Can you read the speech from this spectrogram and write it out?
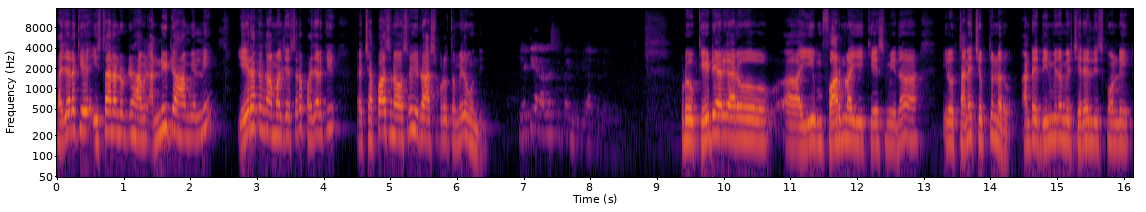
ప్రజలకి ఇస్తానన్నటువంటి హామీ అన్నిటి హామీలని ఏ రకంగా అమలు చేస్తారో ప్రజలకి చెప్పాల్సిన అవసరం ఈ రాష్ట్ర ప్రభుత్వం మీద ఉంది. ఇప్పుడు కేటీఆర్ గారు ఈ ఫార్ములా ఈ కేసు మీద ఈరోజు తనే చెప్తున్నారు. అంటే దీని మీద మీరు చర్యలు తీసుకోండి.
